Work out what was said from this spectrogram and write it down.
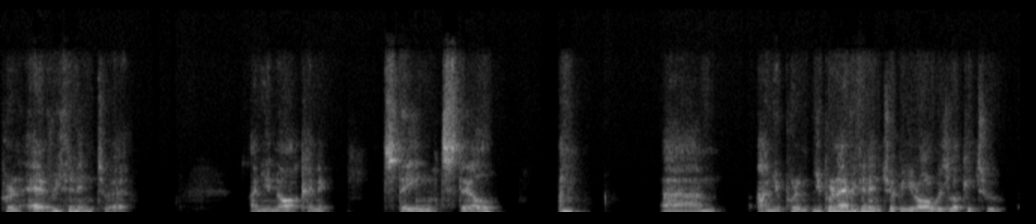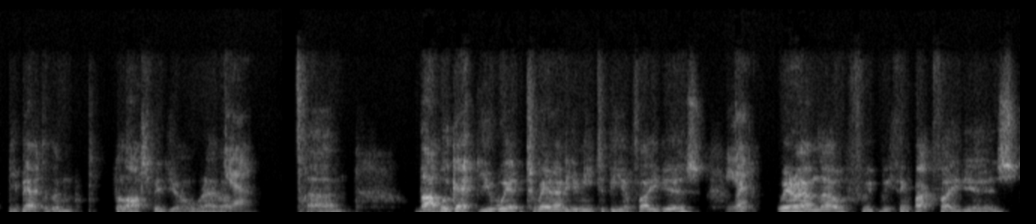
putting everything into it, and you're not kind of staying still, um, and you're putting you're putting everything into it, but you're always looking to be better than the last video or whatever Yeah. um, that will get you where, to wherever you need to be in five years. Yeah. Like where I am now, if we, we think back five years,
